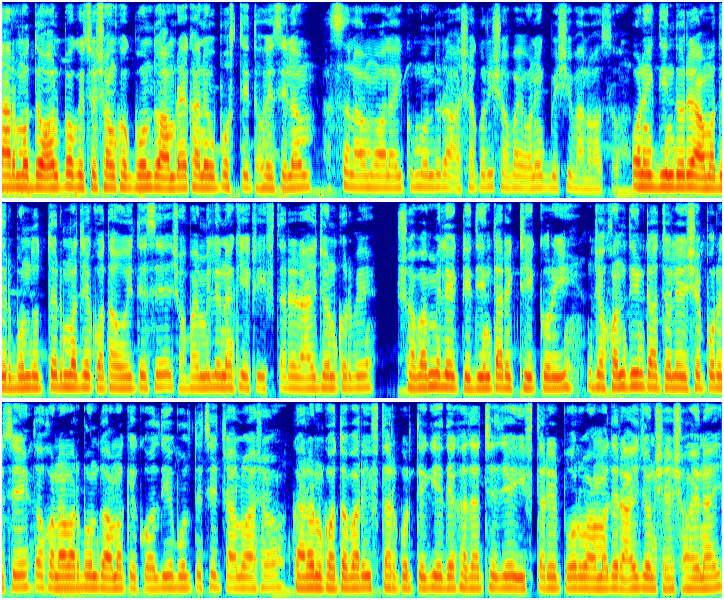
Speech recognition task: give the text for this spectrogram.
তার মধ্যে অল্প কিছু সংখ্যক বন্ধু আমরা এখানে উপস্থিত হয়েছিলাম। আসসালামু আলাইকুম বন্ধুরা, আশা করি সবাই অনেক বেশি ভালো আছো। অনেক দিন ধরে আমাদের বন্ধুত্বের মাঝে কথা হইতেছে, সবাই মিলে নাকি একটি ইফতারের আয়োজন করবে। সবাই মিলে একটি দিন তারিখ ঠিক করি। যখন দিনটা চলে এসে পড়েছে, তখন আমার বন্ধু আমাকে কল দিয়ে বলতেছে, চালো আসো। কারণ গতবার ইফতার করতে গিয়ে দেখা যাচ্ছে যে, ইফতারের পরও আমাদের আয়োজন শেষ হয় নাই।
